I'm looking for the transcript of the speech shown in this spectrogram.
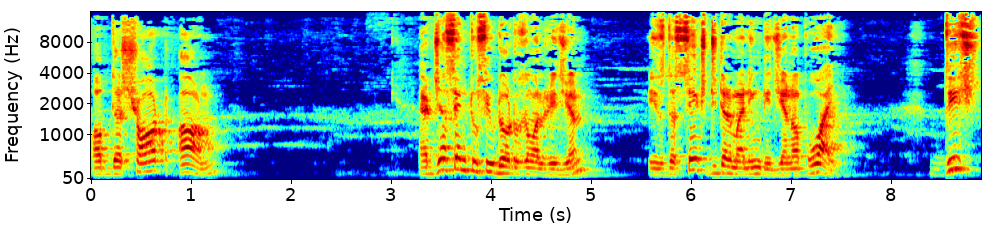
of the short arm adjacent to pseudoautosomal region is the sex determining region of Y. This,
